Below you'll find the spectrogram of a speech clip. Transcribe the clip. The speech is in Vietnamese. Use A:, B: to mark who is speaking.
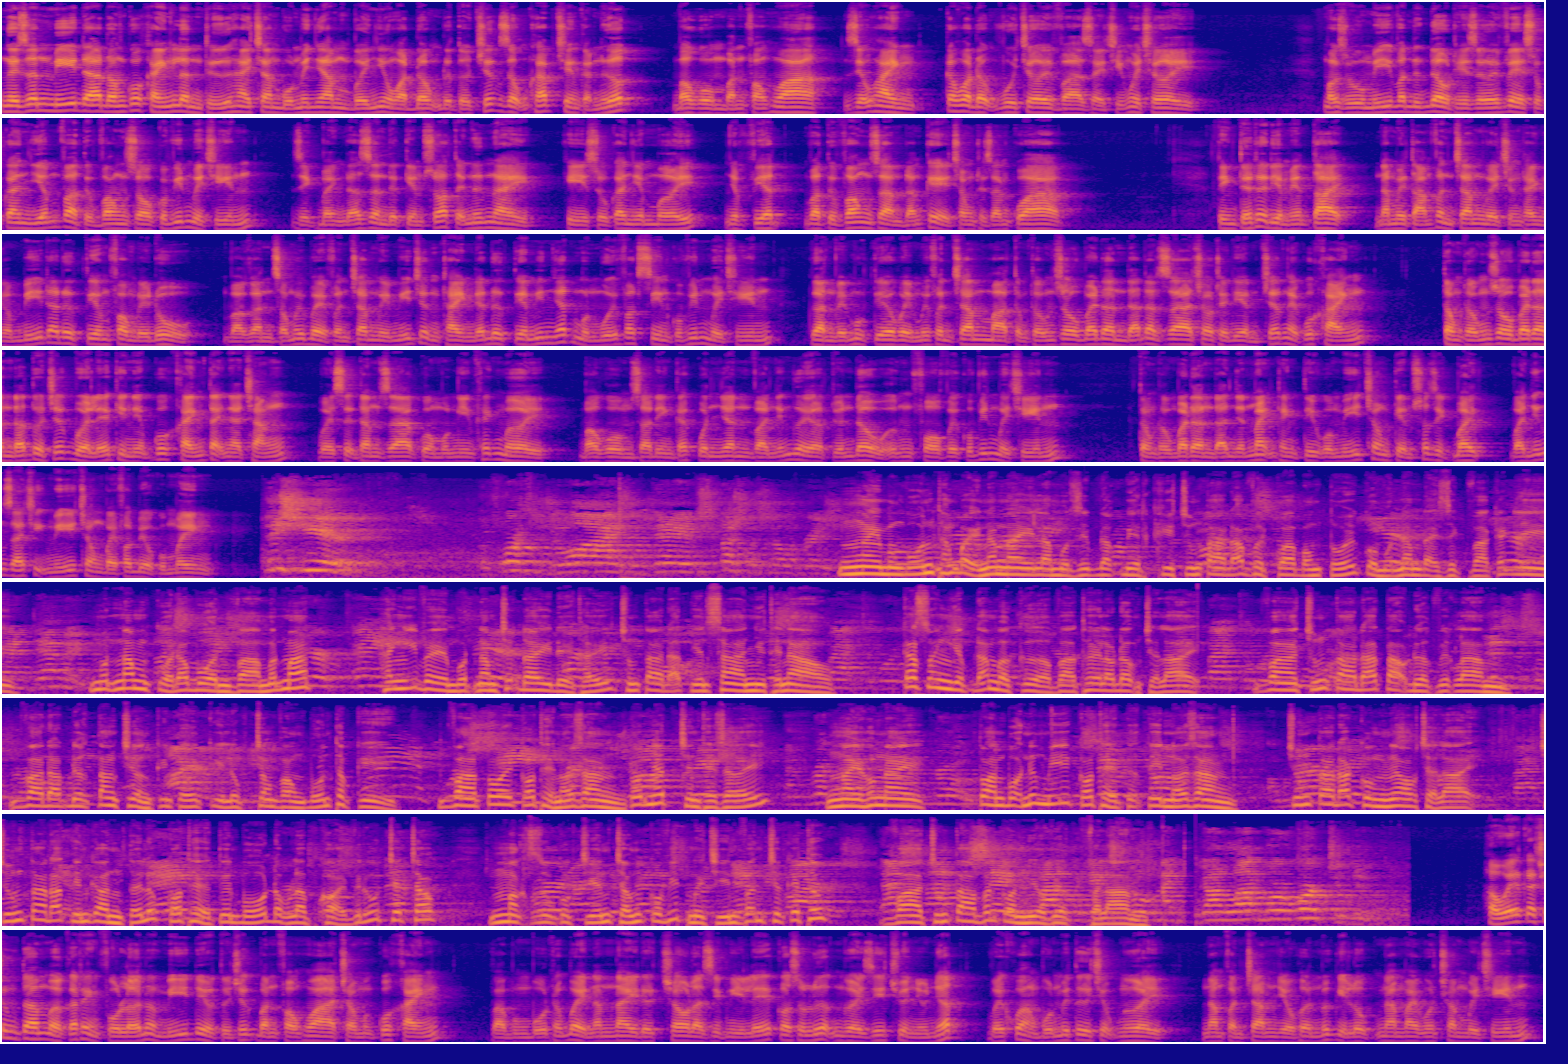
A: Người dân Mỹ đã đón Quốc khánh lần thứ 245 với nhiều hoạt động được tổ chức rộng khắp trên cả nước, bao gồm bắn pháo hoa, diễu hành, các hoạt động vui chơi và giải trí ngoài trời. Mặc dù Mỹ vẫn đứng đầu thế giới về số ca nhiễm và tử vong do COVID-19, dịch bệnh đã dần được kiểm soát tại nước này khi số ca nhiễm mới, nhập viện và tử vong giảm đáng kể trong thời gian qua. Tính tới thời điểm hiện tại, 58% người trưởng thành ở Mỹ đã được tiêm phòng đầy đủ và gần 67% người Mỹ trưởng thành đã được tiêm ít nhất một mũi vaccine COVID-19, gần với mục tiêu 70% mà Tổng thống Joe Biden đã đặt ra cho thời điểm trước ngày Quốc khánh. Tổng thống Joe Biden đã tổ chức buổi lễ kỷ niệm Quốc khánh tại Nhà Trắng với sự tham gia của 1.000 khách mời, bao gồm gia đình các quân nhân và những người ở tuyến đầu ứng phó với COVID-19. Tổng thống Biden đã nhấn mạnh thành tựu của Mỹ trong kiểm soát dịch bệnh và những giá trị Mỹ trong bài phát biểu của mình.
B: Ngày 4 tháng 7 năm nay là một dịp đặc biệt khi chúng ta đã vượt qua bóng tối của một năm đại dịch và cách ly, một năm của đau buồn và mất mát. Hãy nghĩ về một năm trước đây để thấy chúng ta đã tiến xa như thế nào. Các doanh nghiệp đã mở cửa và thuê lao động trở lại, và chúng ta đã tạo được việc làm và đạt được tăng trưởng kinh tế kỷ lục trong vòng 4 thập kỷ, và tôi có thể nói rằng tốt nhất trên thế giới. Ngày hôm nay, toàn bộ nước Mỹ có thể tự tin nói rằng chúng ta đã cùng nhau trở lại. Chúng ta đã tiến gần tới lúc có thể tuyên bố độc lập khỏi virus chết chóc, mặc dù cuộc chiến chống COVID-19 vẫn chưa kết thúc và chúng ta vẫn còn nhiều việc phải làm.
A: Hầu hết các trung tâm ở các thành phố lớn ở Mỹ đều tổ chức bắn pháo hoa chào mừng Quốc khánh và mùng 4 tháng 7 năm nay được cho là dịp nghỉ lễ có số lượng người di chuyển nhiều nhất với khoảng 44 triệu người, 5% nhiều hơn mức kỷ lục năm 2019.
